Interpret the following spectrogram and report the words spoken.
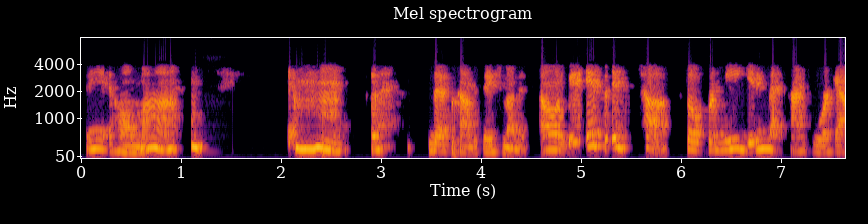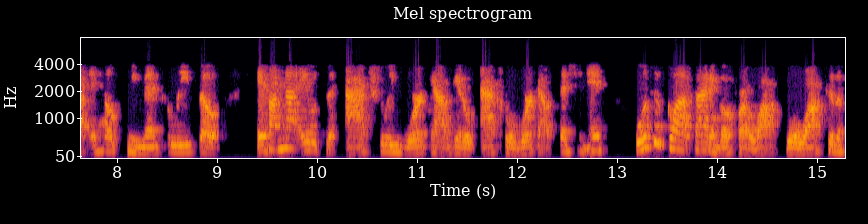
stay at home mom. That's a conversation on its own. It's it's tough. So for me, getting that time to work out, it helps me mentally. So if I'm not able to actually work out, get an actual workout session in, we'll just go outside and go for a walk. We'll walk to the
